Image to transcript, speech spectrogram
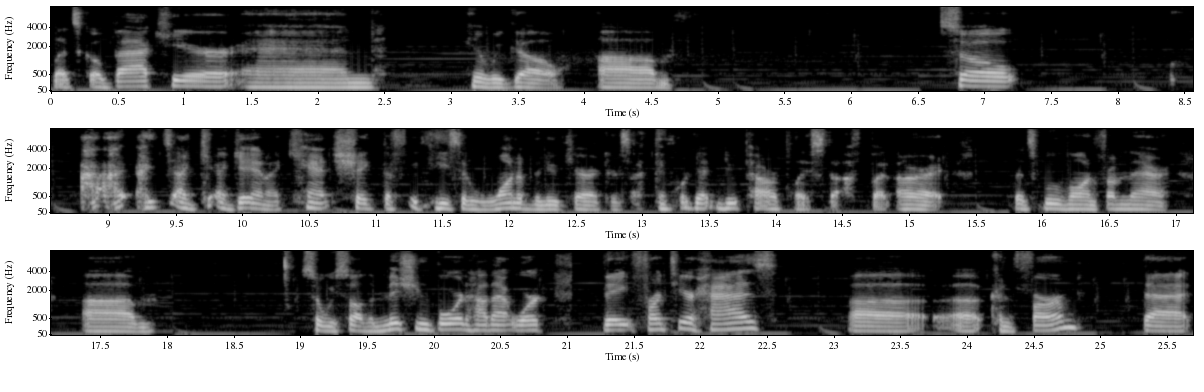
Let's go back here and here we go. Um, so I, I, I, again, I can't shake the. He said one of the new characters. I think we're getting new power play stuff, but all right, let's move on from there. Um, so we saw the mission board, how that worked. They Frontier has uh, uh, confirmed that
